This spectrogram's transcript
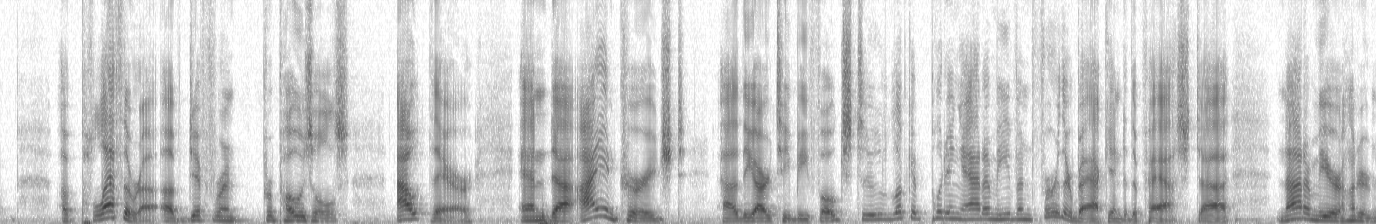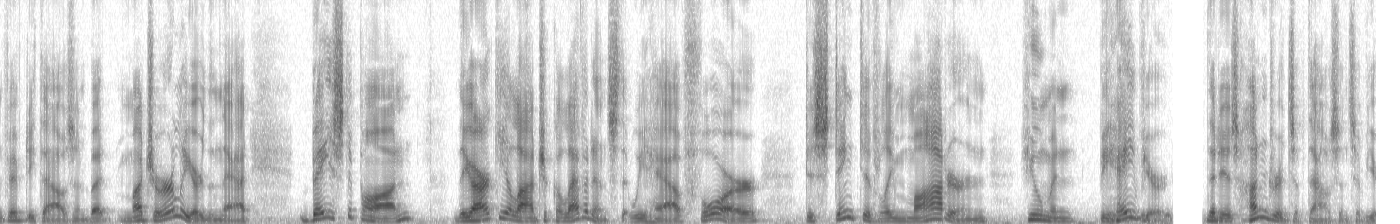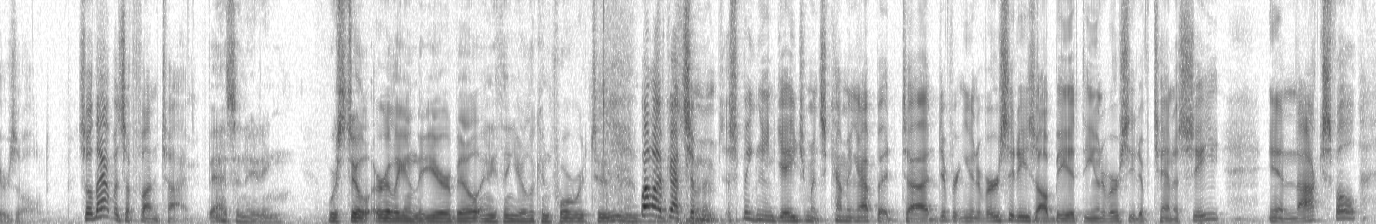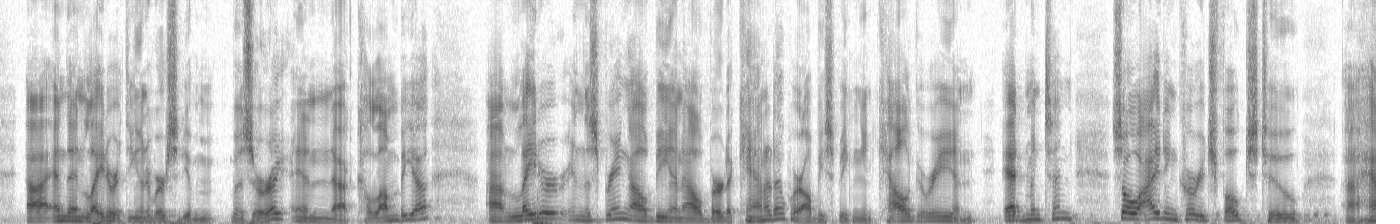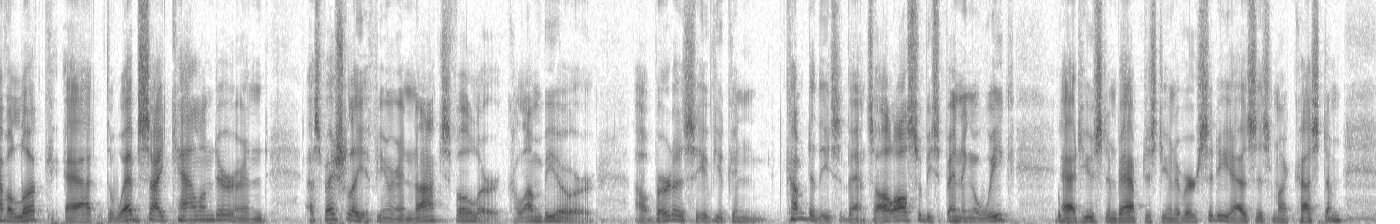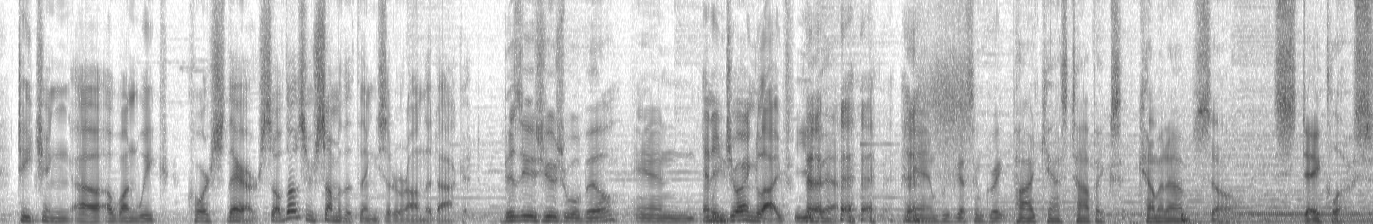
a plethora of different proposals out there. And uh, I encouraged uh, the RTB folks to look at putting Adam even further back into the past. Uh, not a mere 150,000, but much earlier than that, based upon the archaeological evidence that we have for distinctively modern human behavior that is hundreds of thousands of years old. So that was a fun time. Fascinating. We're still early in the year, Bill. Anything you're looking forward to? Well, I've got some speaking engagements coming up at uh, different universities. I'll be at the University of Tennessee in Knoxville, uh, and then later at the University of Missouri in uh, Columbia. Um, later in the spring, I'll be in Alberta, Canada, where I'll be speaking in Calgary and Edmonton. So I'd encourage folks to uh, have a look at the website calendar, and especially if you're in Knoxville or Columbia or Alberta, see if you can come to these events. I'll also be spending a week at Houston Baptist University, as is my custom, teaching uh, a one week course there. So those are some of the things that are on the docket. Busy as usual, Bill, and and enjoying life. You bet. and we've got some great podcast topics coming up, so stay close.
